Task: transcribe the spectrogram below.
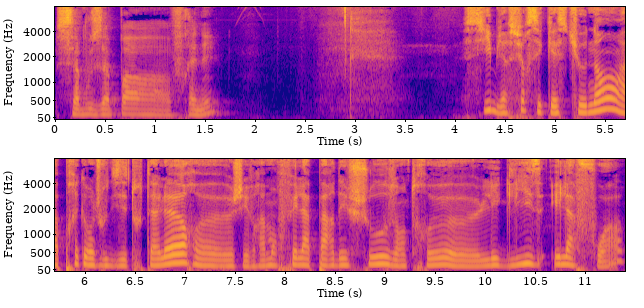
ça vous a pas freiné? Si, bien sûr, c'est questionnant. Après, comme je vous disais tout à l'heure, euh, j'ai vraiment fait la part des choses entre euh, l'Église et la foi,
